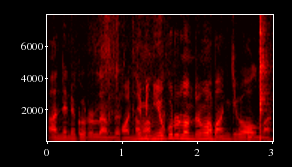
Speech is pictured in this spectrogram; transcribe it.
Anneni gururlandır. Annemi tamam niye mı? gururlandırma? Baban gibi olma.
